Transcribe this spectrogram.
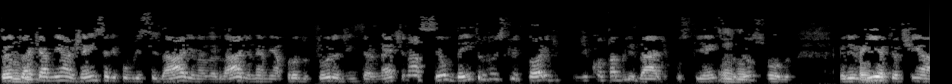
Tanto é uhum. é que a minha agência de publicidade, na verdade, né, minha produtora de internet, nasceu dentro do escritório de, de contabilidade, com os clientes uhum. do meu sogro. Ele via que eu tinha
